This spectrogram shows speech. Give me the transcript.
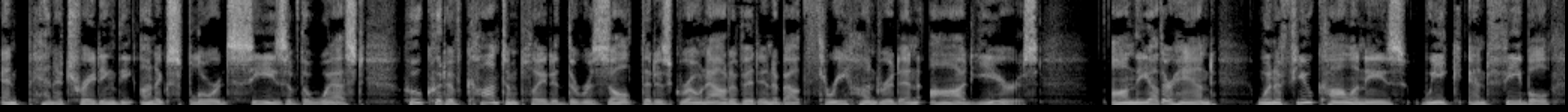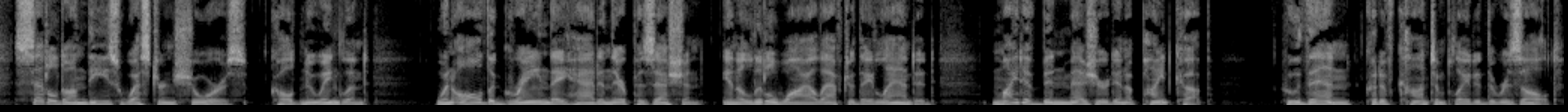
and penetrating the unexplored seas of the West, who could have contemplated the result that has grown out of it in about three hundred and odd years? On the other hand, when a few colonies, weak and feeble, settled on these western shores, called New England, when all the grain they had in their possession, in a little while after they landed, might have been measured in a pint cup, who then could have contemplated the result?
